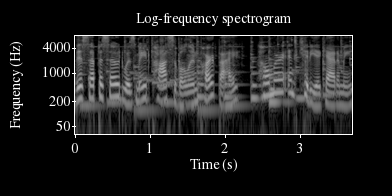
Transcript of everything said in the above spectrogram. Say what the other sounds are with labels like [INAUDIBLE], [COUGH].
This episode was made possible in part by Homer and Kitty Academy.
